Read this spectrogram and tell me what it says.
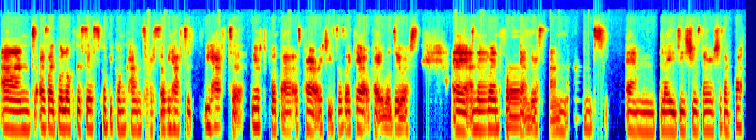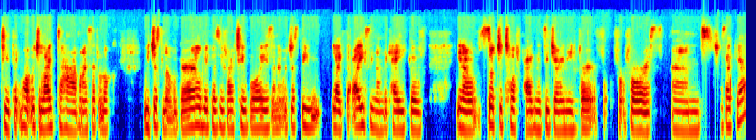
and I was like, well, look, the cyst could become cancer, so we have to, we have to, we have to put that as priority. So I was like, yeah, okay, we'll do it. Uh, and they went for a gender scan, and um, the lady, she was there. She's like, what do you think? What would you like to have? And I said, look, we just love a girl because we've got two boys, and it would just be like the icing on the cake of you know, such a tough pregnancy journey for, for, for us. And she was like, yeah,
